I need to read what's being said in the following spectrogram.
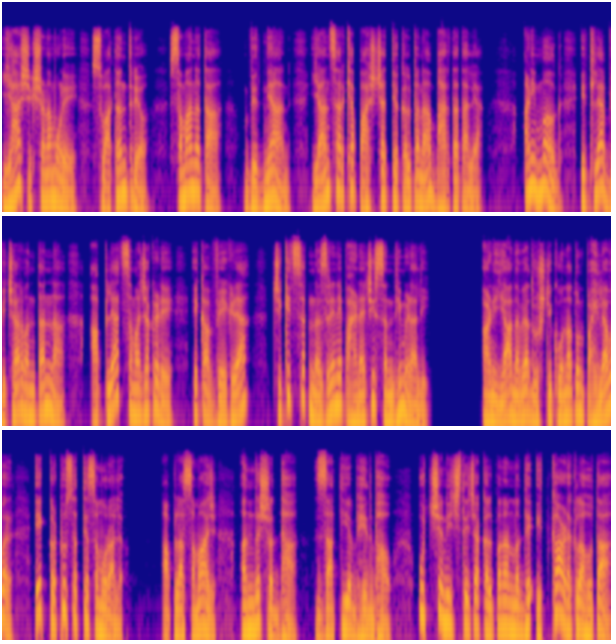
ह्या शिक्षणामुळे स्वातंत्र्य समानता विज्ञान यांसारख्या पाश्चात्य कल्पना भारतात आल्या. आणि मग इथल्या विचारवंतांना आपल्याच समाजाकडे एका वेगळ्या चिकित्सक नजरेने पाहण्याची संधी मिळाली. आणि या नव्या दृष्टिकोनातून पाहिल्यावर एक कटू सत्य समोर आलं. आपला समाज अंधश्रद्धा जातीय भेदभाव उच्च निचतेच्या कल्पनांमध्ये इतका अडकला होता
